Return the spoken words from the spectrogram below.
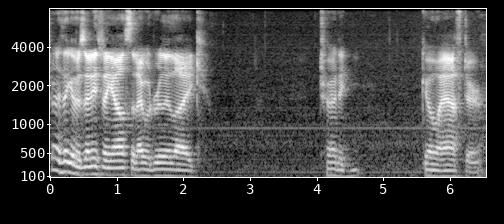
trying to think if there's anything else that I would really like try to go after.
